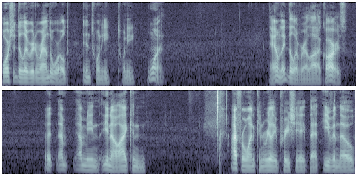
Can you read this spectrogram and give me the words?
Porsche delivered around the world in 2021. Damn, they deliver a lot of cars. I, I mean, you know, I can I, for one, can really appreciate that even though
